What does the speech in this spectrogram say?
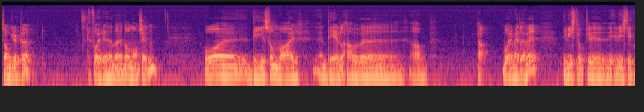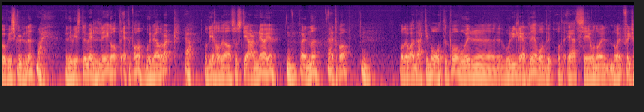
som gruppe for noen måneder siden. Og de som var en del av, av våre medlemmer, de visste jo ikke, de visste ikke hvor vi skulle. Nei. Men de visste veldig godt etterpå hvor vi hadde vært. Ja. Og de hadde altså stjernen i øyet, mm. øynene etterpå. Mm. Og det, var, det, er ikke måte på hvor, eh, hvor gledelig. Og, og, jeg ser jo når, når f.eks.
